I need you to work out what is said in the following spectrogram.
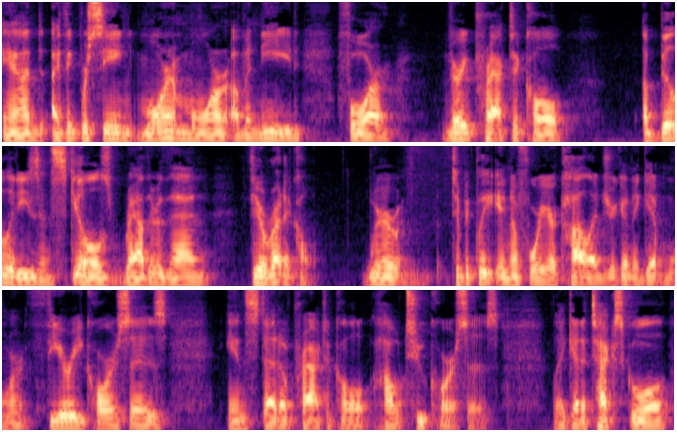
And I think we're seeing more and more of a need for very practical abilities and skills rather than theoretical. Where typically in a four year college, you're going to get more theory courses instead of practical how to courses. Like at a tech school,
